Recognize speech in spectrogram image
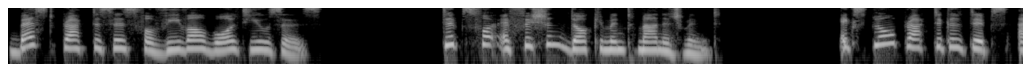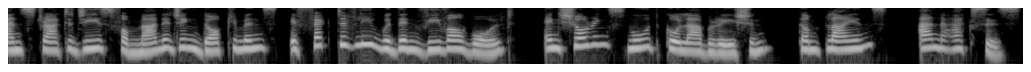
Best practices for Veeva Vault users. Tips for efficient document management. Explore practical tips and strategies for managing documents effectively within Veeva Vault, ensuring smooth collaboration, compliance, and access.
